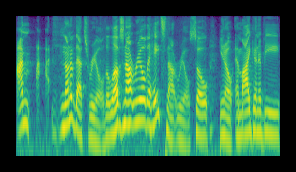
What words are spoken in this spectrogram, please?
I'm I, none of that's real. The love's not real. The hate's not real. So you know, am I going to be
